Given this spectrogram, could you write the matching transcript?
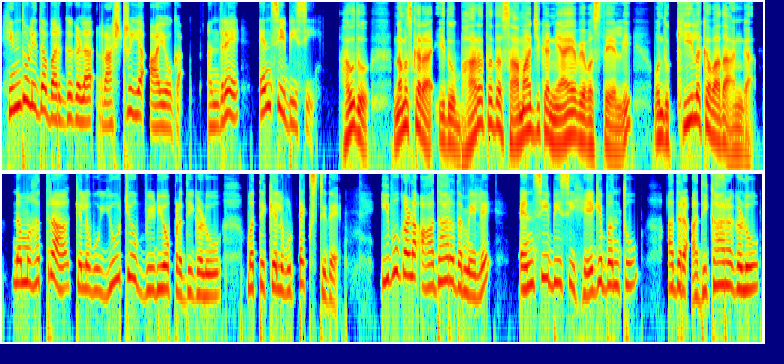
ಹಿಂದುಳಿದ ವರ್ಗಗಳ ರಾಷ್ಟ್ರೀಯ ಆಯೋಗ ಅಂದ್ರೆ ಎನ್ಸಿಬಿಸಿ ಹೌದು ನಮಸ್ಕಾರ. ಇದು ಭಾರತದ ಸಾಮಾಜಿಕ ನ್ಯಾಯ ವ್ಯವಸ್ಥೆಯಲ್ಲಿ ಒಂದು ಕೀಲಕವಾದ ಅಂಗ. ನಮ್ಮ ಹತ್ರ ಕೆಲವು ಯೂಟ್ಯೂಬ್ ವಿಡಿಯೋ ಪ್ರತಿಗಳು ಮತ್ತೆ ಕೆಲವು ಟೆಕ್ಸ್ಟ್ ಇದೆ. ಇವುಗಳ ಆಧಾರದ ಮೇಲೆ ಎನ್ಸಿಬಿಸಿ ಹೇಗೆ ಬಂತು? ಅದರ ಅಧಿಕಾರಗಳು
